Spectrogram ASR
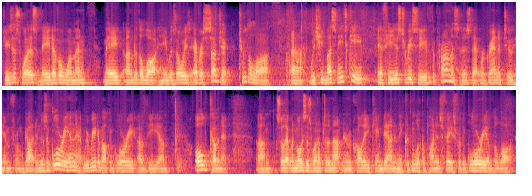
Jesus was made of a woman, made under the law, and he was always ever subject to the law, uh, which he must needs keep if he is to receive the promises that were granted to him from God. And there's a glory in that. We read about the glory of the um, Old Covenant. Um, so that when Moses went up to the mountain and recall that he came down and they couldn't look upon his face for the glory of the law.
